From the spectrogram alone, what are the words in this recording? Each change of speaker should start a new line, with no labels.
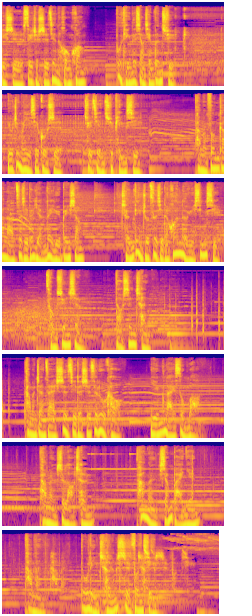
历史随着时间的洪荒，不停的向前奔去。有这么一些故事，却渐趋平息。他们风干了自己的眼泪与悲伤，沉淀住自己的欢乐与欣喜。从宣盛到深沉，他们站在世纪的十字路口，迎来送往。他们是老臣，他们想百年，城市风情。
